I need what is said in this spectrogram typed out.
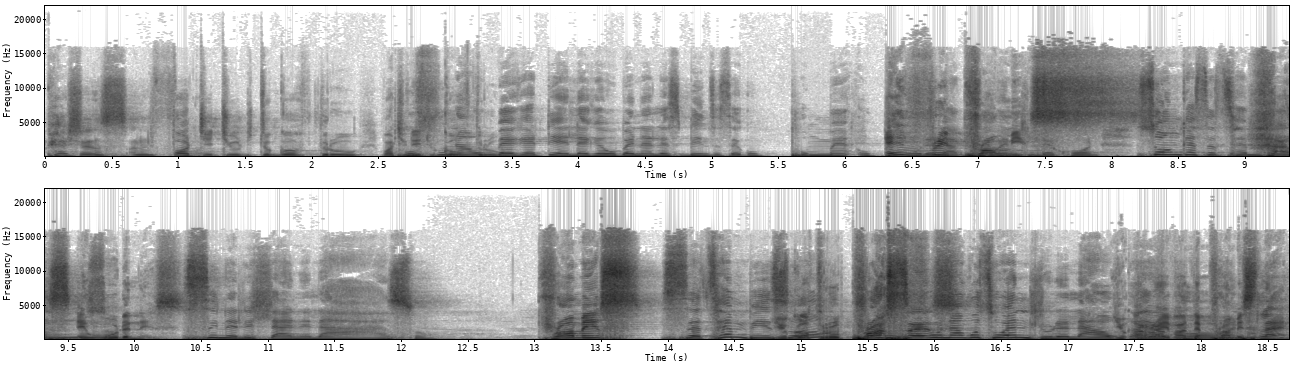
patience and fortitude to go through what you need to go through. ubeketele ke ube nalesibindzi sekuphume Every ubhukule la kuleyo promise endlule khona sonke Has a wilderness. Promise, You go through process, ufuna ukuthi wendlule la you arrive at the promised land.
